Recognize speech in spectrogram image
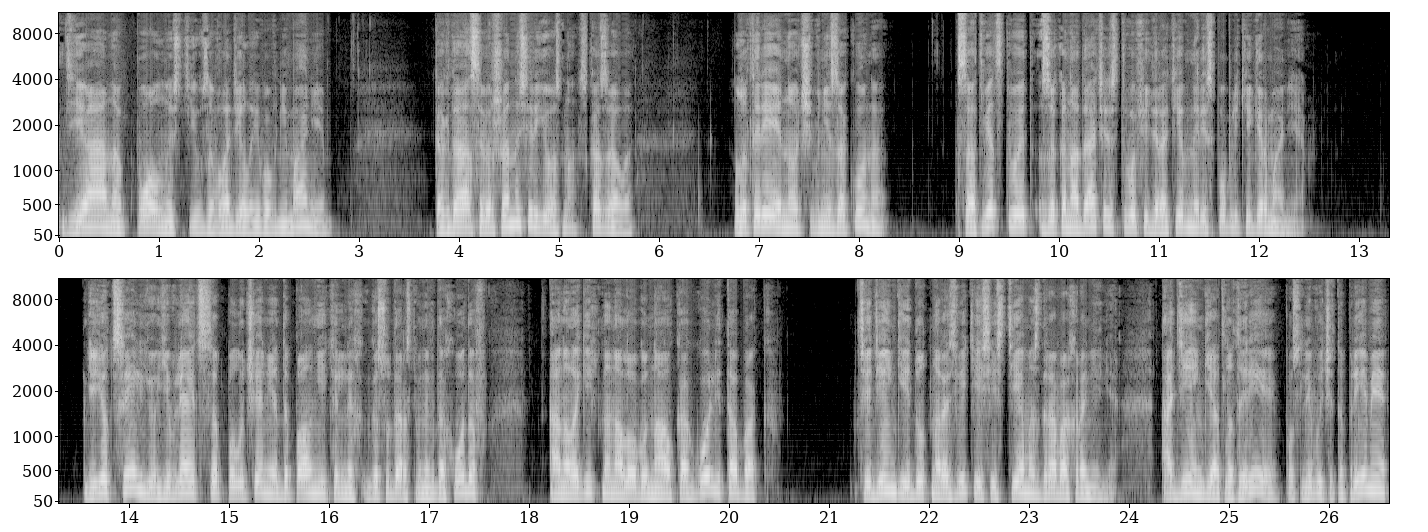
Диана полностью завладела его вниманием, когда совершенно серьезно сказала — Лотерея «Ночь вне закона» соответствует законодательству Федеративной Республики Германия. Ее целью является получение дополнительных государственных доходов, аналогично налогу на алкоголь и табак. Те деньги идут на развитие системы здравоохранения, а деньги от лотереи после вычета премии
